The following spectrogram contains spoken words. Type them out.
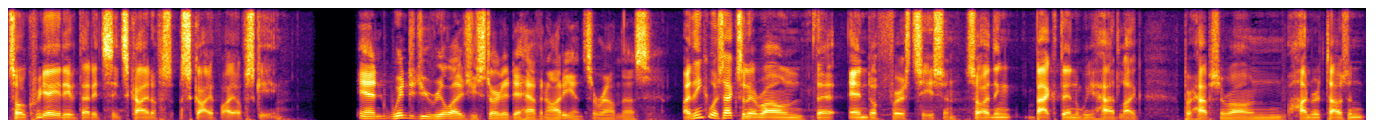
so creative that it's it's kind of sci-fi of skiing. And when did you realize you started to have an audience around this? I think it was actually around the end of first season. So I think back then we had like perhaps around 100,000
